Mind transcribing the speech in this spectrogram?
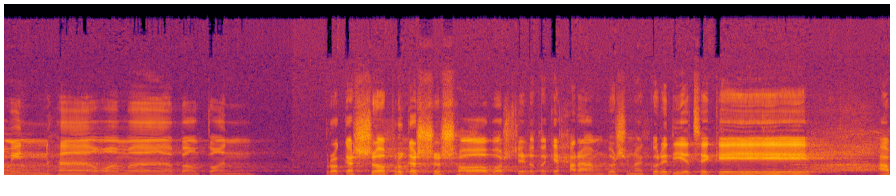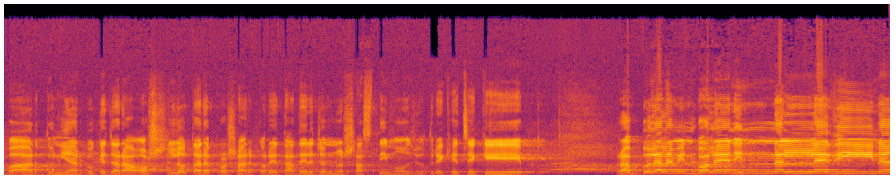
منها وما بطن প্রকাশ্য প্রকাশ্য সব অশ্লীলতাকে হারাম ঘোষণা করে দিয়েছে কে আবার দুনিয়ার বুকে যারা অশ্লীলতার প্রসার করে তাদের জন্য শাস্তি মজুদ রেখেছে কে রব্বুল আলামিন বলেন ইন্নাল্লাযীনা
